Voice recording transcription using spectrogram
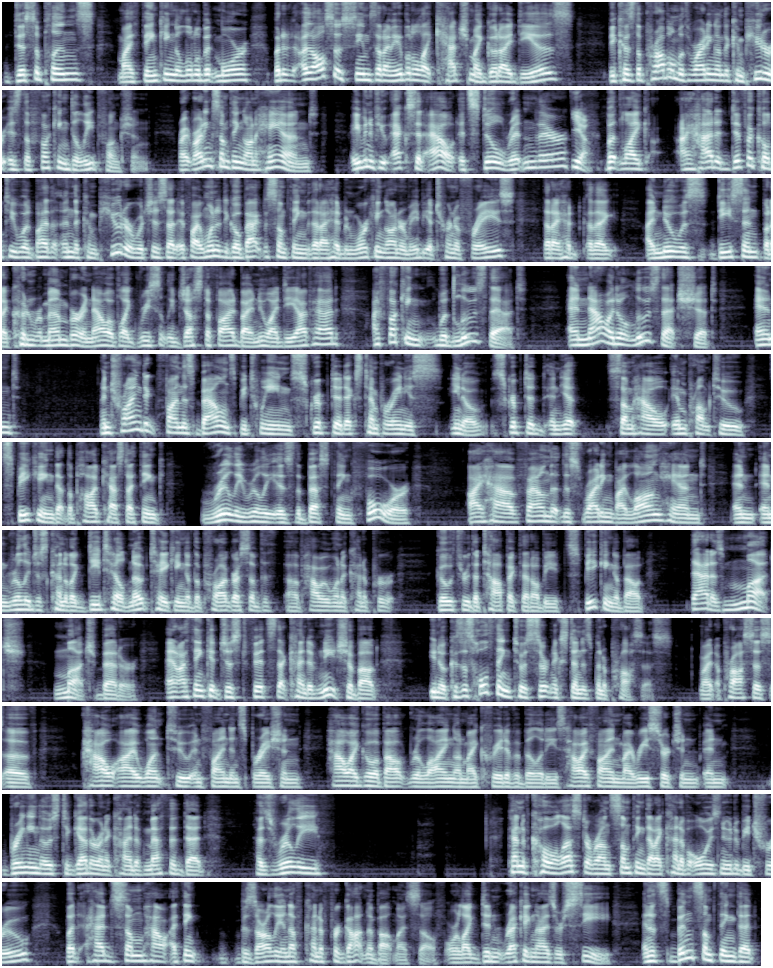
disciplines my thinking a little bit more. But it, it also seems that I'm able to like catch my good ideas because the problem with writing on the computer is the fucking delete function, right? Writing something on hand, even if you exit out, it's still written there. Yeah. But like I had a difficulty with by the in the computer, which is that if I wanted to go back to something that I had been working on, or maybe a turn of phrase that I had that I, I knew was decent, but I couldn't remember, and now I've like recently justified by a new idea I've had, I fucking would lose that. And now I don't lose that shit. And and trying to find this balance between scripted extemporaneous, you know, scripted and yet somehow impromptu speaking that the podcast I think really really is the best thing for. I have found that this writing by longhand and and really just kind of like detailed note taking of the progress of the of how I want to kind of per, go through the topic that I'll be speaking about, that is much much better. And I think it just fits that kind of niche about you know because this whole thing to a certain extent has been a process, right? A process of how I want to and find inspiration, how I go about relying on my creative abilities, how I find my research and and bringing those together in a kind of method that has really kind of coalesced around something that I kind of always knew to be true, but had somehow, I think, bizarrely enough, kind of forgotten about myself or like didn't recognize or see. And it's been something that,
